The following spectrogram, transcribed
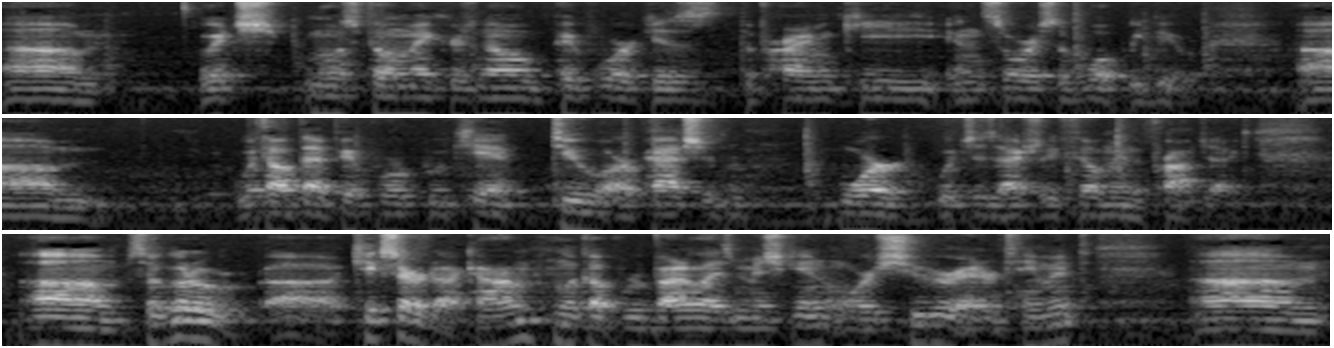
Um, which most filmmakers know paperwork is the prime key and source of what we do. Um, without that paperwork, we can't do our passion work, which is actually filming the project. Um, so go to uh, Kickstarter.com, look up Revitalize Michigan or Shooter Entertainment, um,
